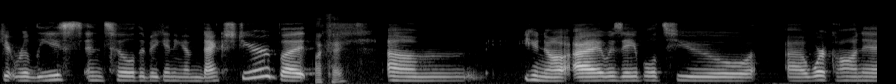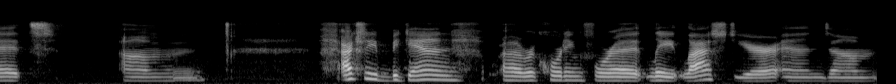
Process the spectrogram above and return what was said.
get released until the beginning of next year, but okay. Um, you know, I was able to uh, work on it. Um, actually began uh, recording for it late last year, and um,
